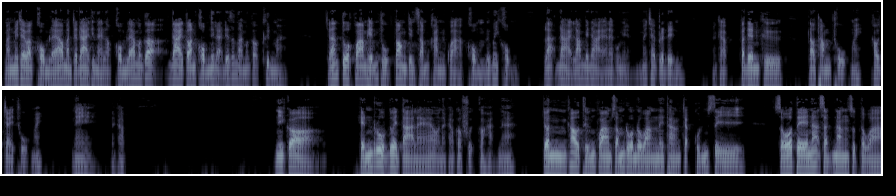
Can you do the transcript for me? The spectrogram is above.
มันไม่ใช่ว่าข่มแล้วมันจะได้ที่ไหนหรอกข่มแล้วมันก็ได้ตอนข่มนี่แหละเดี๋ยวสักหน่อยมันก็ขึ้นมา ฉะนั้นตัวความเห็นถูกต้องจึงสำคัญกว่าข่มหรือไม่ข่มละได้ละไม่ได้อะไรพวกนี้ไม่ใช่ประเด็นนะครับ ประเด็นคือเราทำถูกไหมเข้าใจถูกไหมนี่นะครับ นี่ก็ เห็นรูปด้วยตาแล้วนะครับ ก็ฝึกก็หัดนะ จนเข้าถึงความสำรวมระวังในทางจักขุนสีโสเตนะสัตนังสุตวา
